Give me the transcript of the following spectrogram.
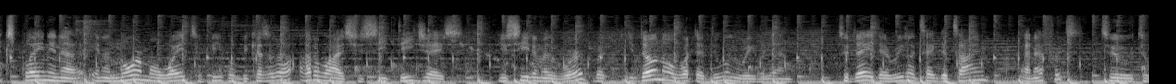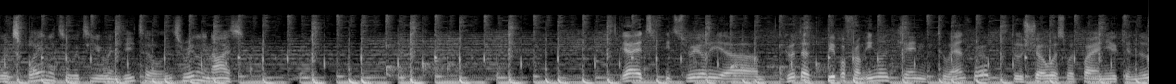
explain in a in a normal way to people because otherwise you see DJs you see them at work but you don't know what they're doing really. And today they really take the time and effort to to explain it to it to you in detail. It's really nice. Yeah, it's it's really uh, good that people from England came to Antwerp to show us what Pioneer can do.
